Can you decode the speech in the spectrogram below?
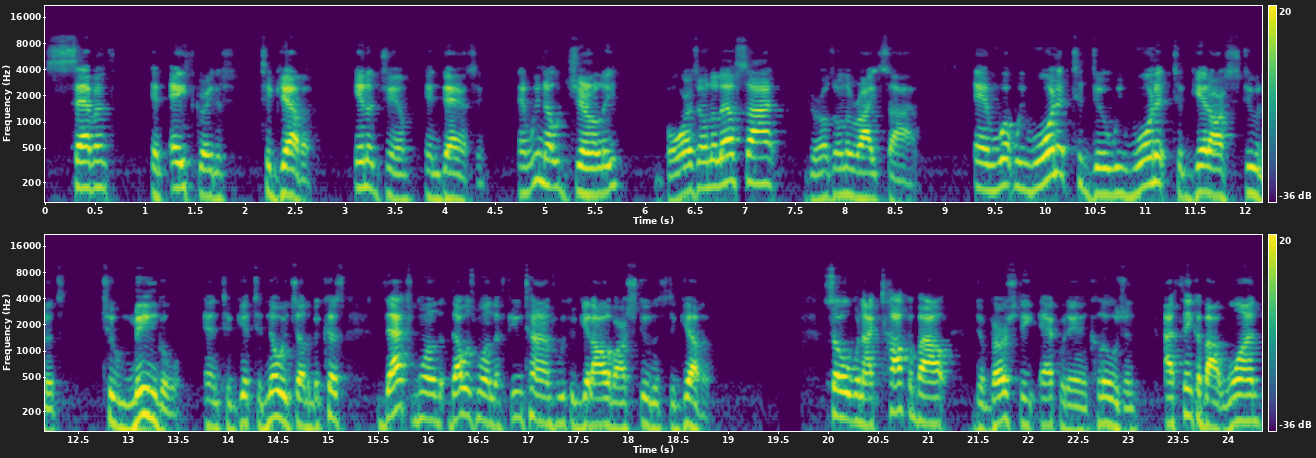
seventh and eighth graders together in a gym and dancing. And we know generally boys on the left side, girls on the right side. And what we wanted to do, we wanted to get our students to mingle and to get to know each other because that's one the, that was one of the few times we could get all of our students together. So when I talk about diversity, equity, and inclusion, I think about one,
